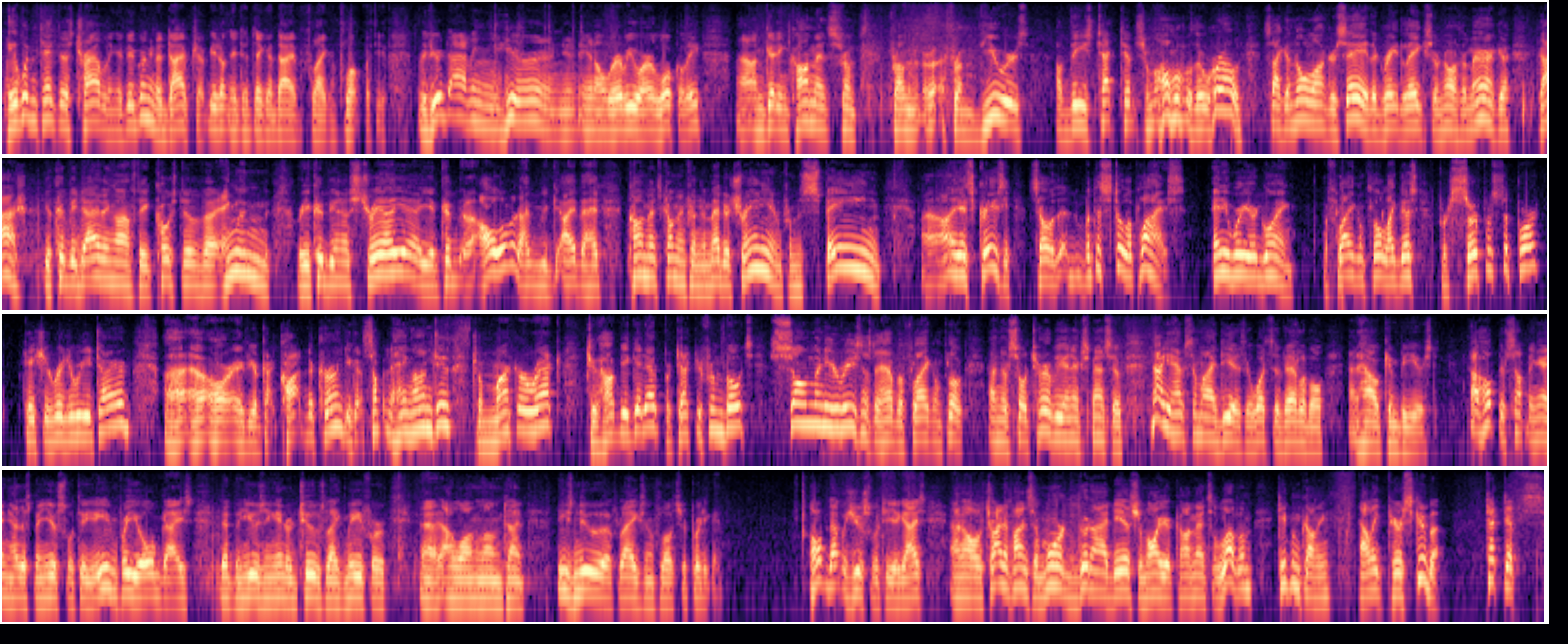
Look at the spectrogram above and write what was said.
it wouldn't take this traveling. If you're going on a dive trip, you don't need to take a dive flag and float with you. But if you're diving here and you know wherever you are locally, uh, I'm getting comments from from uh, from viewers of these tech tips from all over the world. So I can no longer say the Great Lakes or North America. Gosh, you could be diving off the coast of uh, England, or you could be in Australia. You could uh, all over. I've, I've, had comments coming from the Mediterranean, from Spain. Uh, it's crazy. So, but this still applies anywhere you're going. A flag and float like this for surface support in case you're really, really tired, uh, or if you've got caught in the current, you've got something to hang on to, to mark a wreck, to help you get out, protect you from boats. So many reasons to have a flag and float, and they're so terribly inexpensive. Now you have some ideas of what's available and how it can be used. I hope there's something in here that's been useful to you, even for you old guys that have been using inner tubes like me for uh, a long, long time. These new uh, flags and floats are pretty good. I hope that was useful to you guys, and I'll try to find some more good ideas from all your comments. Love them. Keep them coming. Alec Peirce Scuba. Tech Tips.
